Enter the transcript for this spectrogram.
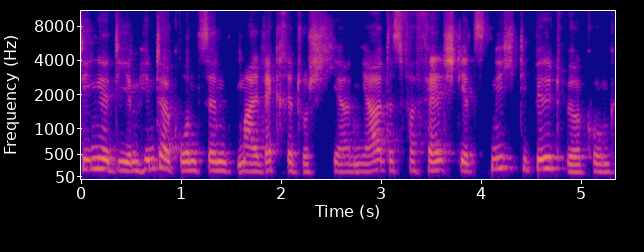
Dinge, die im Hintergrund sind, mal wegretuschieren. Ja, das verfälscht jetzt nicht die Bildwirkung.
